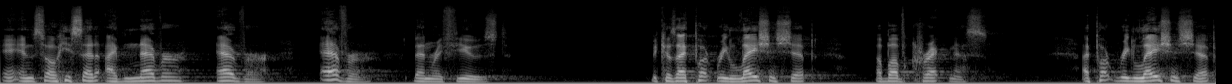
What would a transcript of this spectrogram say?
And, and so he said, I've never, ever, ever been refused because I put relationship above correctness. I put relationship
